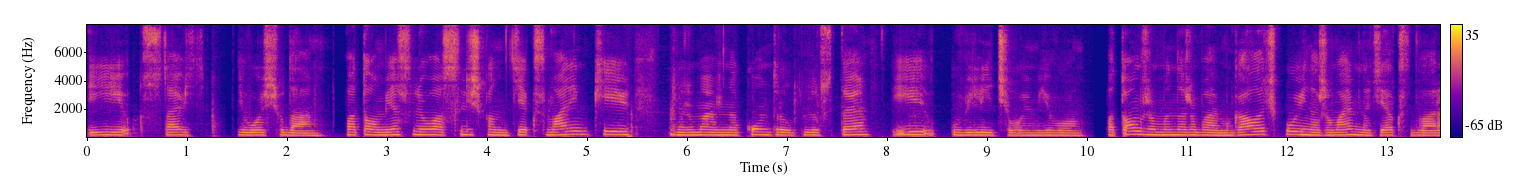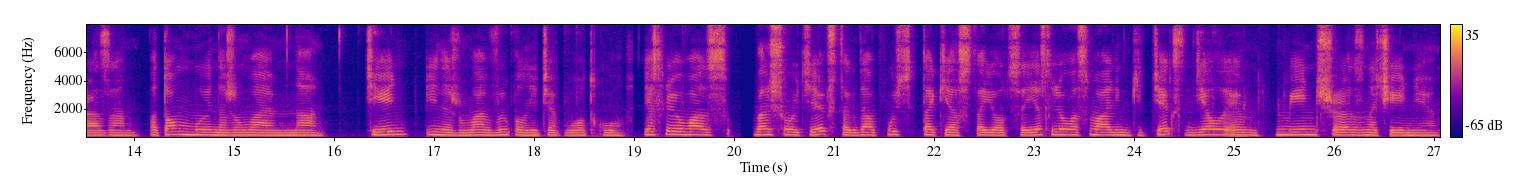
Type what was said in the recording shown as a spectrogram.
и ставить его сюда. Потом, если у вас слишком текст маленький, нажимаем на Ctrl плюс T и увеличиваем его. Потом же мы нажимаем галочку и нажимаем на текст два раза. Потом мы нажимаем на тень и нажимаем выполнить обводку. Если у вас большой текст, тогда пусть так и остается. Если у вас маленький текст, делаем меньше значения.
